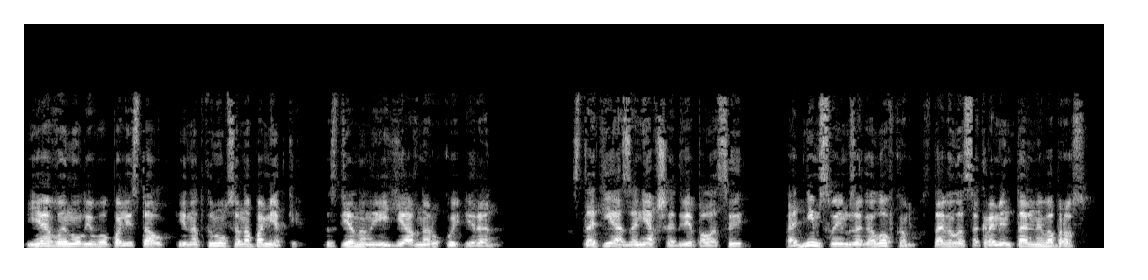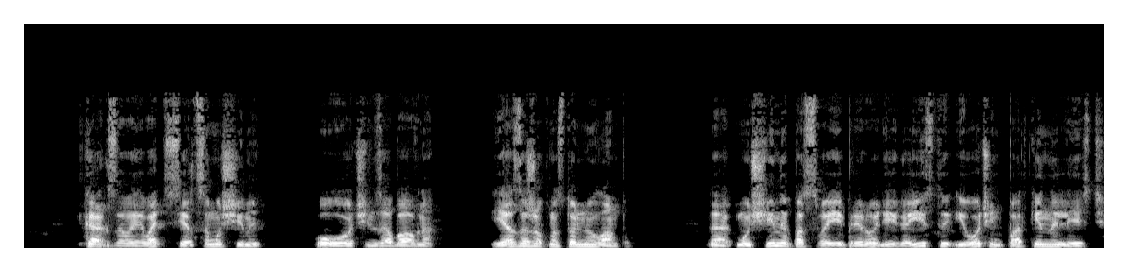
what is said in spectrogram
Я вынул его, полистал и наткнулся на пометки, сделанные явно рукой Ирен. Статья, занявшая две полосы, одним своим заголовком ставила сакраментальный вопрос. Как завоевать сердце мужчины? Очень забавно. Я зажег настольную лампу. Так, мужчины по своей природе эгоисты и очень падки на лесть.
